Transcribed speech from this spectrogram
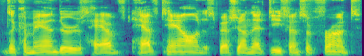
the Commanders have have talent, especially on that defensive front.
